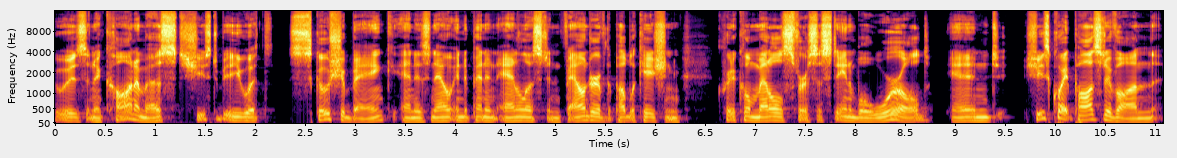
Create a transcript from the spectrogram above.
who is an economist. She used to be with Scotiabank and is now independent analyst and founder of the publication Critical Metals for a Sustainable World. And she's quite positive on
